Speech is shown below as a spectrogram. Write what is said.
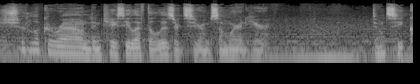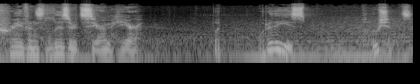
Should look around in case he left the lizard serum somewhere in here. Don't see Kraven's lizard serum here. But what are these potions?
